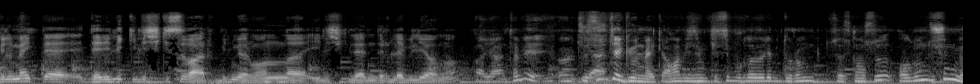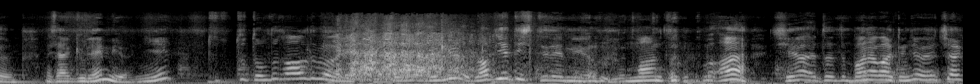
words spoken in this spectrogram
gülmekle delilik ilişkisi var. Bilmiyorum onunla ilişkilendirilebiliyor mu? Yani tabii ölçüsüzce gülmek ama bizimkisi burada öyle bir durum söz konusu olduğunu düşünmüyorum. Mesela gülemiyor. Niye? Tut, tutuldu kaldı böyle. Gülüyor, laf yetiştiremiyor. Mantık. Ah, şey, bana bakınca böyle çak,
